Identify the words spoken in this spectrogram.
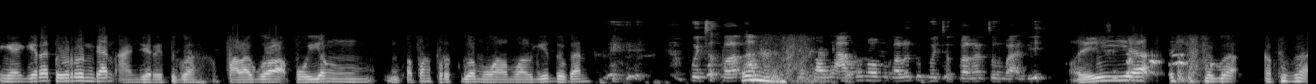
Nggak kira turun kan, anjir itu gua, kepala gua puyeng, apa perut gua mual-mual gitu kan. Pucet banget. Aku. Mukanya aku mau muka lu tuh pucet banget sumpah di. Iya, kata gua, kata gua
